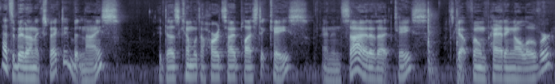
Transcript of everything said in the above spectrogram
That's a bit unexpected, but nice. It does come with a hard side plastic case. And inside of that case, it's got foam padding all over.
